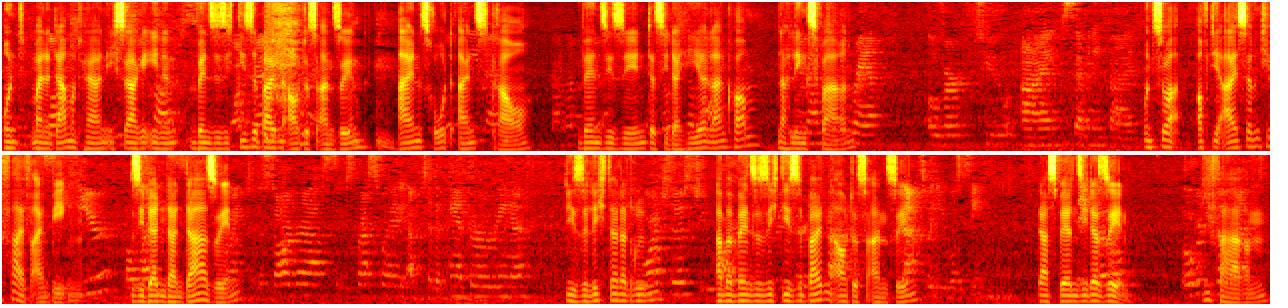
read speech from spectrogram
Und meine Damen und Herren, ich sage Ihnen, wenn Sie sich diese beiden Autos ansehen, eins rot, eins grau, werden Sie sehen, dass Sie da hier langkommen, nach links fahren und zwar auf die I-75 einbiegen. Sie werden dann da sehen, diese Lichter da drüben, aber wenn Sie sich diese beiden Autos ansehen, das werden Sie da sehen. Die fahren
